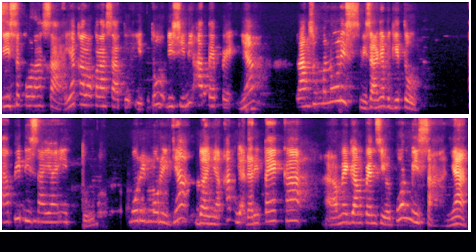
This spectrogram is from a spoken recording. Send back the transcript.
di sekolah saya kalau kelas 1 itu di sini ATP-nya langsung menulis, misalnya begitu. Tapi di saya itu, murid-muridnya banyak kan nggak dari TK. Nah, megang pensil pun misalnya,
